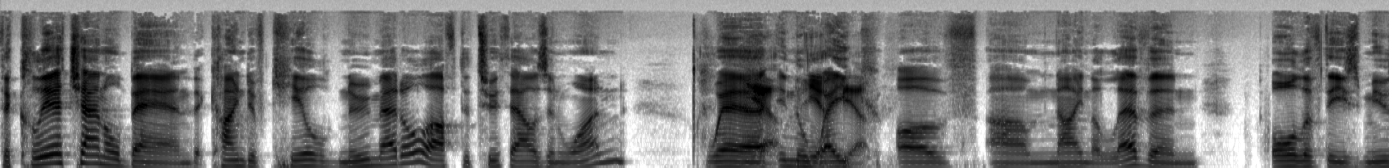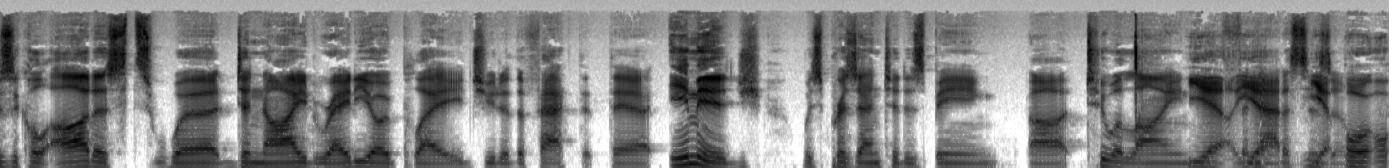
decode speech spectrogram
the Clear Channel ban that kind of killed nu metal after 2001, where Yeah, in the yeah, wake yeah. of um, 9/11 all of these musical artists were denied radio play due to the fact that their image was presented as being uh, too aligned Yeah, with fanaticism yeah. Or, or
